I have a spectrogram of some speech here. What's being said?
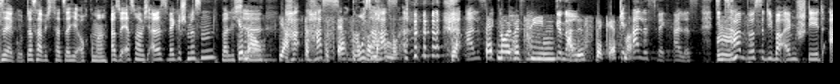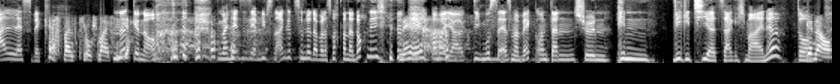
Sehr gut, das habe ich tatsächlich auch gemacht. Also erstmal habe ich alles weggeschmissen, weil ich Genau, äh, ja, ha das Hass, das Erste, was großer Hass. Ja, alles Bett neu beziehen, genau. alles weg erstmal. Alles weg, alles. Die Zahnbürste, die bei einem steht, alles weg. Erstmal ins Klo schmeißen. Ne? ja. Genau. man hätte sie am liebsten angezündet, aber das macht man dann doch nicht. Nee. aber ja, die musste erstmal weg und dann schön hin vegetiert, sag ich mal, ne? So. Genau.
